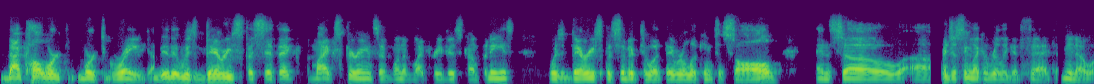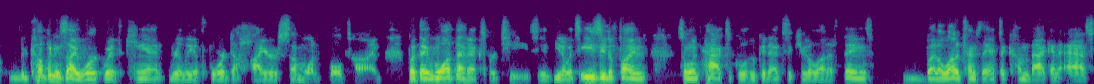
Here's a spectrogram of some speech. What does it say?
that call worked worked great it, it was very specific my experience at one of my previous companies was very specific to what they were looking to solve and so uh, it just seemed like a really good fit. You know, the companies I work with can't really afford to hire someone full time, but they want that expertise. You know, it's easy to find someone tactical who can execute a lot of things, but a lot of times they have to come back and ask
